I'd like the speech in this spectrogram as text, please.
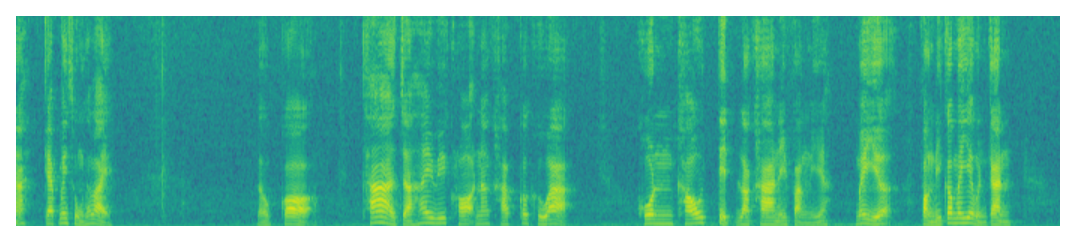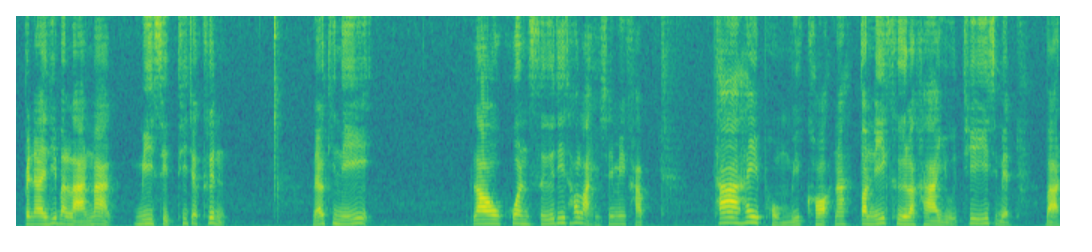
นะ แกลบไม่สูงเท่าไหร่ แล้วก็ถ้าจะให้วิเคราะห์นะครับก็คือว่า คนเขาติดราคาในฝั่งนี้ไม่เยอะ ฝั่งนี้ก็ไม่เยอะเหมือนกัน เป็นอะไรที่บาลานซ์มาก มีสิทธิ์ที่จะขึ้น แล้วทีนี้ เราควรซื้อที่เท่าไหร่ใช่ไหมครับ ถ้าให้ผมวิเคราะห์นะ ตอนนี้คือราคาอยู่ที่ 21 บาท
